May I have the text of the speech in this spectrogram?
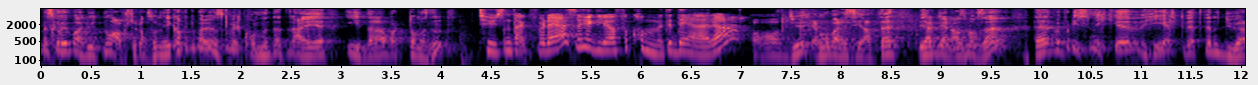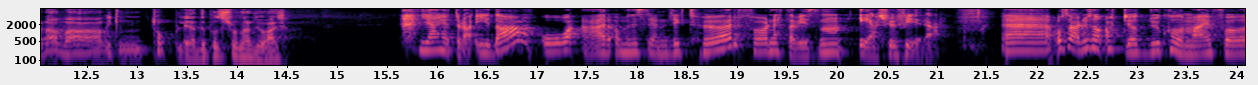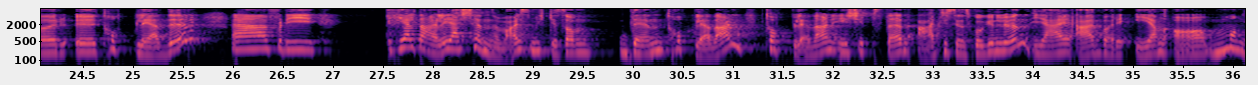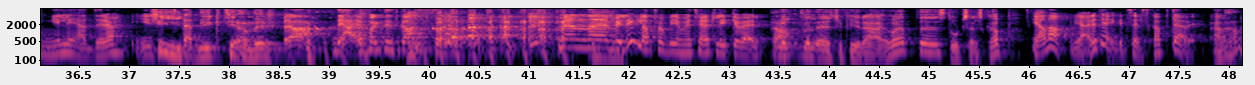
Men skal vi bare uten å avsløre alt mye, kan vi ikke bare ønske velkommen til deg, Ida Barth Thommessen? Tusen takk for det. Så hyggelig å få komme til dere. Å, du, jeg må bare si at eh, Vi har gleda oss masse. Eh, men for de som ikke helt vet hvem du er, da, hva, hvilken topplederposisjon er det du har? Jeg heter da Ida og er administrerende direktør for nettavisen E24. Eh, og så er det jo sånn artig at du kaller meg for eh, toppleder. Eh, fordi helt ærlig, jeg kjenner meg liksom ikke som den topplederen. Topplederen i Skipsted er Kristine Skogen Lund. Jeg er bare én av mange ledere i Skipsted. Ydmyk tjener. Ja, det er jo faktisk oss. Men uh, veldig glad for å bli invitert likevel. Men, men E24 er jo et uh, stort selskap. Ja da, vi er et eget selskap, det er vi. Ja.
